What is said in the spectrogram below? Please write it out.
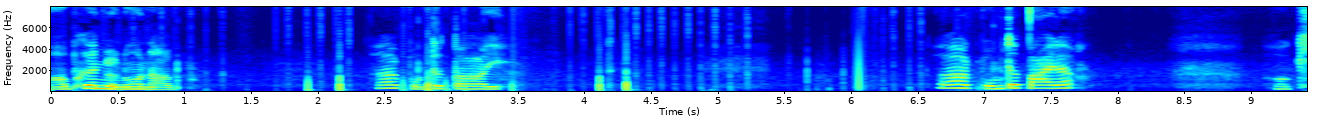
อ๋อเพื่อนอยู่นู่นนะครับถ้าผมจะตายถ้าผมจะตายแล้ว โอเค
